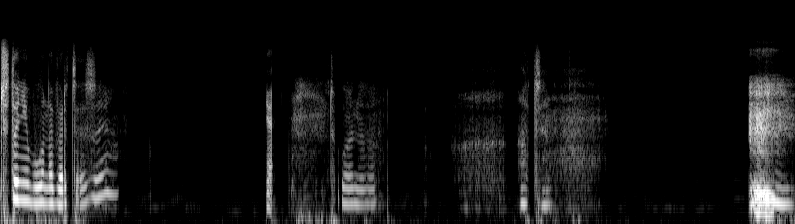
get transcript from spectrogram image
Czy to nie było na Wertezy? Nie. To było na... A tym...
